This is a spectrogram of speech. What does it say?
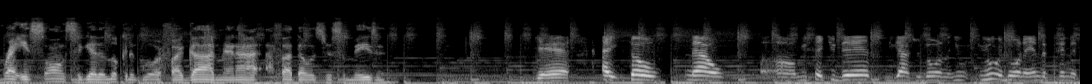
writing songs together looking to glorify god man i, I thought that was just amazing yeah hey so now um, you said you did you guys were doing you, you were doing an independent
